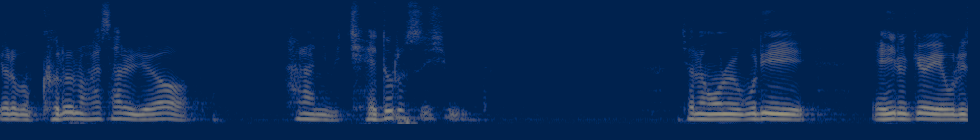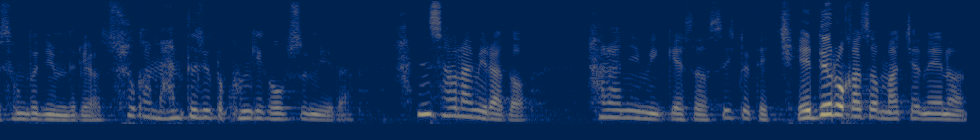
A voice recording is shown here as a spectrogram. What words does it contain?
여러분 그런 화살을요 하나님이 제대로 쓰십니다. 저는 오늘 우리 에일교회 우리 성도님들이요 수가 많든지도 관계가 없습니다. 한 사람이라도 하나님께서 쓰실 때 제대로 가서 맞춰내는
